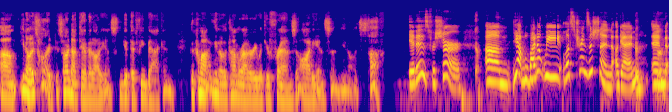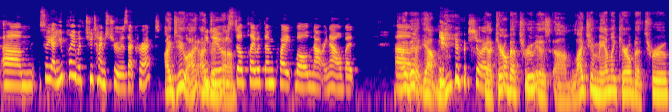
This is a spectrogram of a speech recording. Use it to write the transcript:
um, you know, it's hard. It's hard not to have that audience and get that feedback and the you know, the camaraderie with your friends and audience, and you know, it's tough. It is for sure. Yeah. Um, yeah. Well, why don't we let's transition again? And um, so yeah, you play with Two Times True. Is that correct? I do. I I've you been, do. Uh, you still play with them quite well, not right now, but Quite um, a bit, yeah. Mm-hmm. sure. Yeah, Carol Beth True is um, like Jim Manley. Carol Beth True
